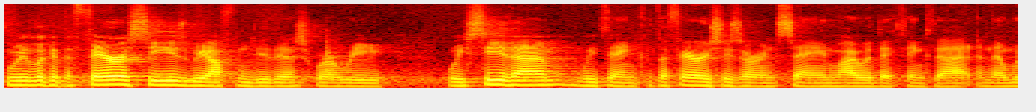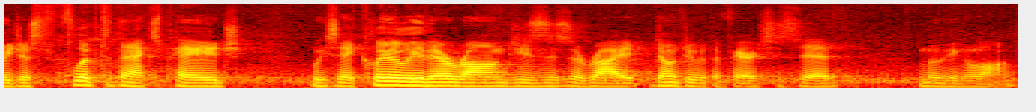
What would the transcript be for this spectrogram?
When we look at the Pharisees, we often do this where we, we see them, we think the Pharisees are insane, why would they think that? And then we just flip to the next page, we say, clearly they're wrong, Jesus is right, don't do what the Pharisees did, moving along.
